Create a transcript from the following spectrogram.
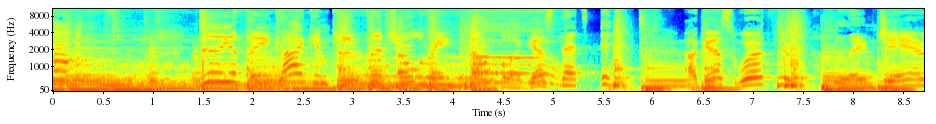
half, do you think I can keep the jewelry? No, well, I guess that's it. I guess we're through. Blame Jerry.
